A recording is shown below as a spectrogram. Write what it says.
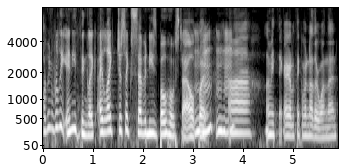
I mean, really anything. Like I like just like '70s boho style, but Mm-hmm, uh, let me think. I gotta think of another one then.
